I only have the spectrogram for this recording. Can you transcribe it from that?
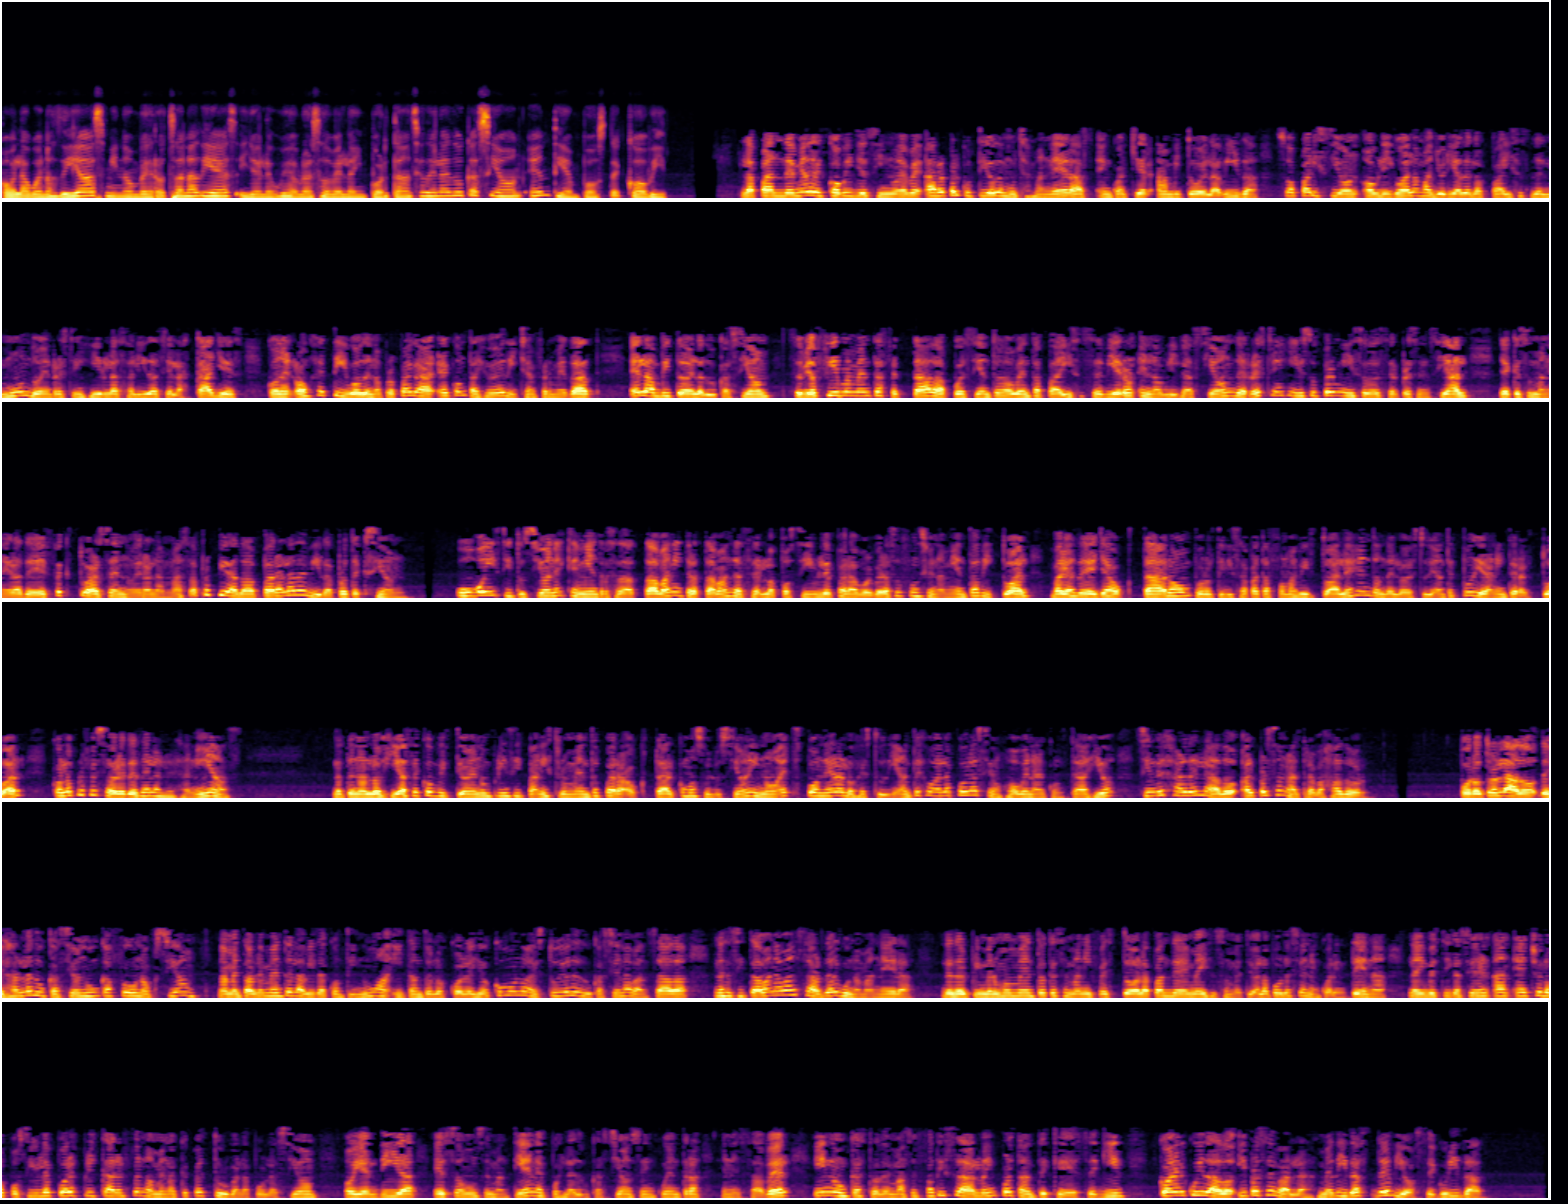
Hola, buenos días. Mi nombre es Roxana Díez y yo les voy a hablar sobre la importancia de la educación en tiempos de COVID. La pandemia del COVID-19 ha repercutido de muchas maneras en cualquier ámbito de la vida. Su aparición obligó a la mayoría de los países del mundo en restringir la salida hacia las calles, con el objetivo de no propagar el contagio de dicha enfermedad. El ámbito de la educación se vio firmemente afectada, pues 190 países se vieron en la obligación de restringir su permiso de ser presencial, ya que su manera de efectuarse no era la más apropiada para la debida protección. Hubo instituciones que mientras se adaptaban y trataban de hacer lo posible para volver a su funcionamiento habitual, varias de ellas optaron por utilizar plataformas virtuales en donde los estudiantes pudieran interactuar con los profesores desde las lejanías. La tecnología se convirtió en un principal instrumento para optar como solución y no exponer a los estudiantes o a la población joven al contagio sin dejar de lado al personal trabajador. Por otro lado, dejar la educación nunca fue una opción. Lamentablemente la vida continúa y tanto los colegios como los estudios de educación avanzada necesitaban avanzar de alguna manera. Desde el primer momento que se manifestó la pandemia y se sometió a la población en cuarentena, las investigaciones han hecho lo posible por explicar el fenómeno que perturba a la población. Hoy en día eso aún se mantiene, pues la educación se encuentra en el saber y nunca está de más enfatizar lo importante que es seguir con el cuidado y preservar las medidas de bioseguridad.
